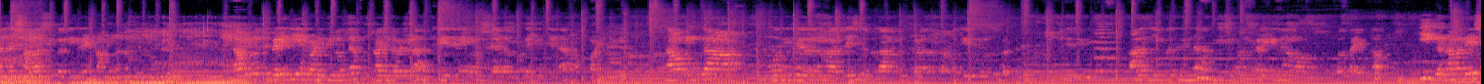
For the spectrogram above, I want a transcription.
ಎಲ್ಲ ಶಾಲಾ ಸಿಬ್ಬಂದಿಗೆ ಹಾಗೂ ನನ್ನ ನಾವು ಇವತ್ತು ಬೆಳಿಗ್ಗೆ ಏನು ಮಾಡಿದ್ವಿ ಅಂತ ಪುಷ್ಪಾಂಜಲಿಗಳ ಹದಿನೈದನೇ ವರ್ಷದ ನಾವು ಮಾಡಿದ್ವಿ ನಾವು ಈಗ ನಮ್ಮ ದೇಶದ ಪ್ರಧಾನಮಂತ್ರಿಗಳಾದಂಥ ಮೋದಿಜಿಯವರು ಬರ್ತಾರೆ ಮುಗಿದಿದ್ದೀವಿ ಆದ ಈ ಬದಲಿಂದ ಈ ಒಂದು ಕಡೆಗೆ ನಾವು ಗೊತ್ತಾಯಿತು ಈಗ ನಮ್ಮ ದೇಶ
